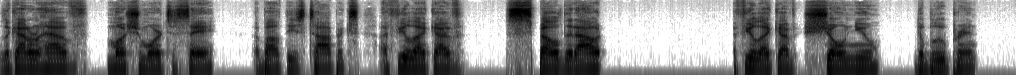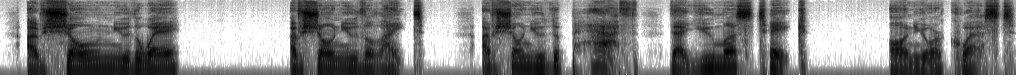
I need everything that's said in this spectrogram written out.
like I don't have much more to say about these topics, I feel like I've spelled it out. I feel like I've shown you the blueprint. I've shown you the way. I've shown you the light. I've shown you the path that you must take on your quest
